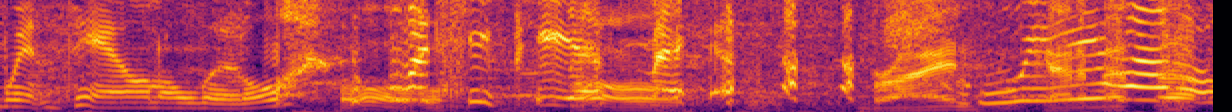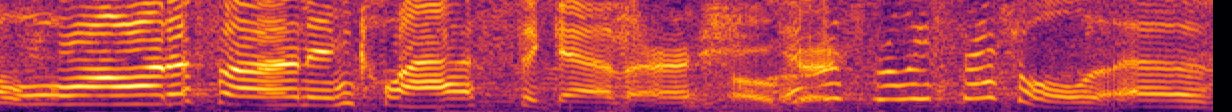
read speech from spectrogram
went down a little. Oh. my GPA Uh-oh. man. Brian, We kind of messed had a lot of fun in class together. Okay. It was really special um,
